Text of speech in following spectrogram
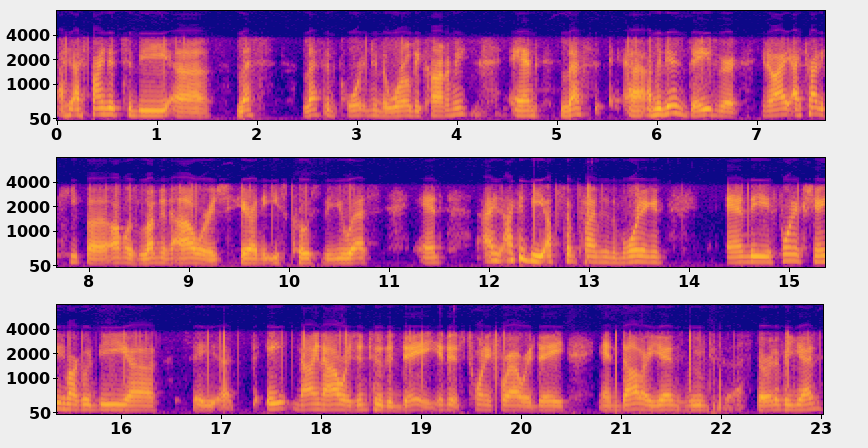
I, I find it to be uh, less less important in the world economy and less. Uh, I mean, there's days where you know I, I try to keep uh, almost London hours here on the east coast of the U.S. and I, I could be up sometimes in the morning and and the foreign exchange market would be uh, Uh, eight nine hours into the day, into its 24 hour day, and dollar yen's moved a third of a yen.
